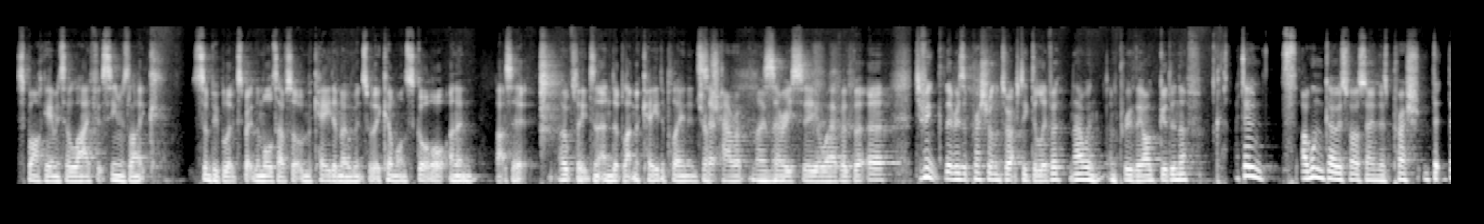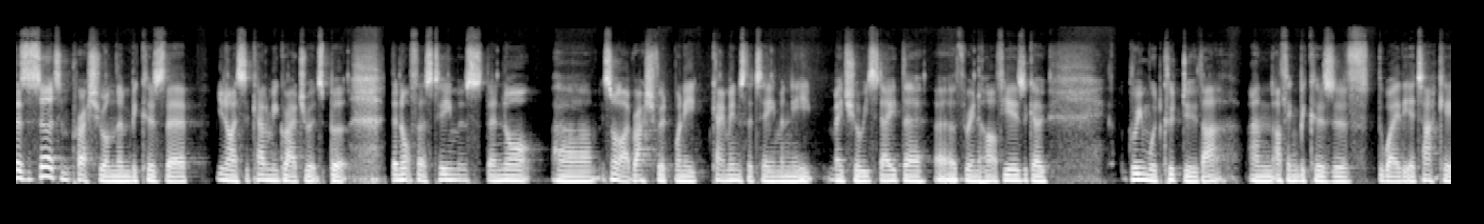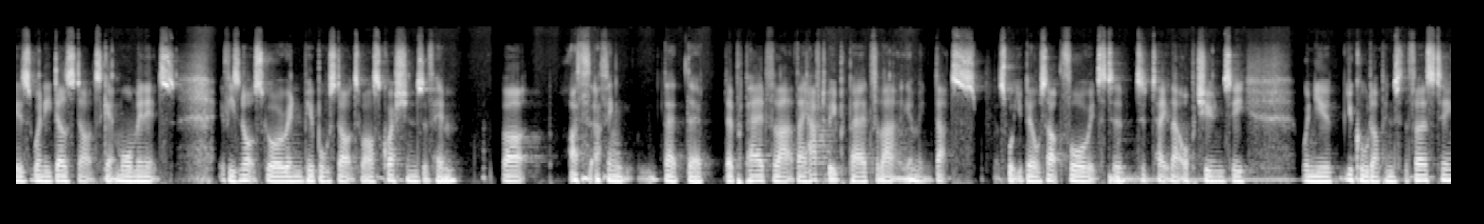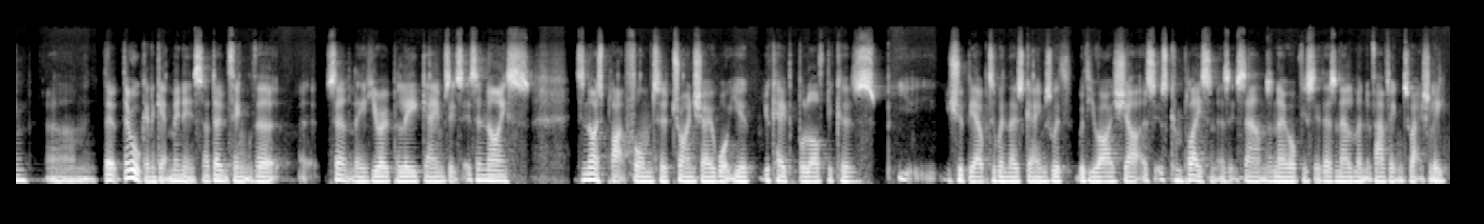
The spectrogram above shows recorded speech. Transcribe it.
spark game into life. It seems like some people expect them all to have sort of Macheda moments where they come on, score, and then that's it. Hopefully, it doesn't end up like Macheda playing in Josh Se- Harrop moment. Serie C or whatever. But uh, do you think there is a pressure on them to actually deliver now and, and prove they are good enough? I don't. I wouldn't go as far as saying there's pressure. There's a certain pressure on them because they're United Academy graduates, but they're not first teamers. They're not. Um, it's not like Rashford when he came into the team and he made sure he stayed there uh, three and a half years ago. Greenwood could do that. And I think because of the way the attack is, when he does start to get more minutes, if he's not scoring, people will start to ask questions of him. But I, th- I think that they're they're prepared for that. They have to be prepared for that. I mean, that's that's what you're built up for. It's to to take that opportunity when you you're called up into the first team. Um, they're they're all going to get minutes. I don't think that uh, certainly Europa League games. It's it's a nice it's a nice platform to try and show what you you're capable of because you, you should be able to win those games with with your eyes shut. As, as complacent as it sounds, I know obviously there's an element of having to actually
